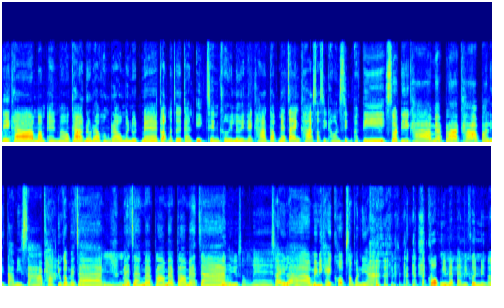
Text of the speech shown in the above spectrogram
Mom and Mouth ค่ะ เรื่องราวของเรามนุษย์แม่กลับมาเจอกันอีกเช่นเคยเลยนะคะ กับแม่แจงค่ะศศิธรสินภักดี สวัสดีค่ะ แม่ปลาค่ะ ปาลิตามีซับอยู่กับแม่แจง แม่แจงแม่ปลาแม่ปลาแม่แจงวนอยู่สองแม่ ใช่แล้วไม่มีใครครบสองคนนี้ครบมีแม่แปมมีคนหนึ่งเอ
